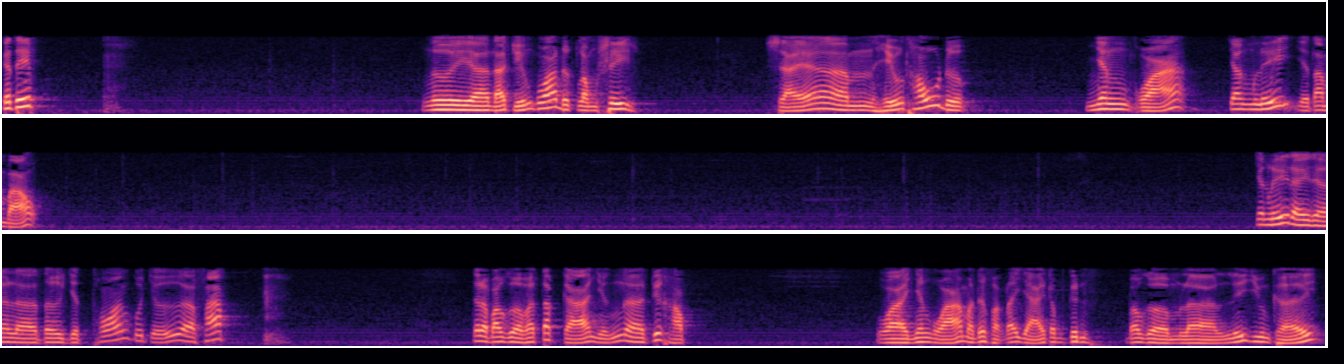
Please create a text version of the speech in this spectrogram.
Kế tiếp, người à, đã chuyển hóa được lòng si sẽ hiểu thấu được nhân quả, chân lý và tam bảo. Chân lý đây là từ dịch thoáng của chữ ờ, pháp. Tức là bao gồm tất cả những ờ, triết học ngoài nhân quả mà đức phật đã dạy trong kinh bao gồm là lý duyên khởi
